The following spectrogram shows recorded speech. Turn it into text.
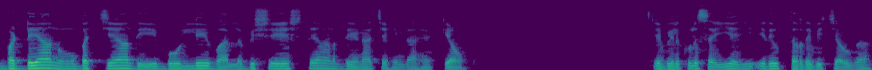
ਵੱਡਿਆਂ ਨੂੰ ਬੱਚਿਆਂ ਦੀ ਬੋਲੀ ਵੱਲ ਵਿਸ਼ੇਸ਼ ਧਿਆਨ ਦੇਣਾ ਚਾਹੀਦਾ ਹੈ। ਕਿਉਂ? ਇਹ ਬਿਲਕੁਲ ਸਹੀ ਹੈ ਜੀ, ਇਹਦੇ ਉੱਤਰ ਦੇ ਵਿੱਚ ਆਊਗਾ।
